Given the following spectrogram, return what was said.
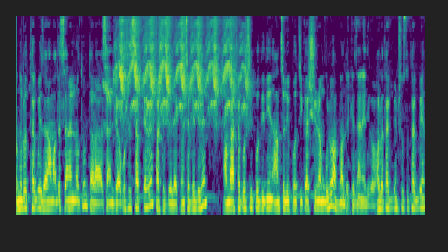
অনুরোধ থাকবে যারা আমাদের চ্যানেল নতুন, তারা চ্যানেলটি অবশ্যই সাবস্ক্রাইব করবেন, পাশে বেল আইকন চেপে দিবেন। আমরা আশা করছি প্রতিদিন আঞ্চলিক পত্রিকার শিরোনামগুলো আপনাদেরকে জানিয়ে দেবো। ভালো থাকবেন, সুস্থ থাকবেন।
